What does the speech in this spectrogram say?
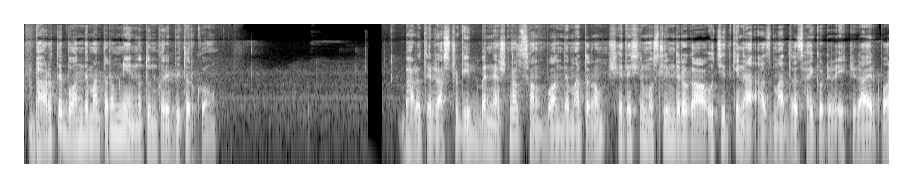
ভারতে বন্দে মাতরম নিয়ে নতুন করে বিতর্ক। ভারতের রাষ্ট্রগীত বা ন্যাশনাল সং বন্দে মাতরম সে দেশের মুসলিমদেরও গাওয়া উচিত কিনা আজ মাদ্রাজ হাইকোর্টের একটি রায়ের পর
